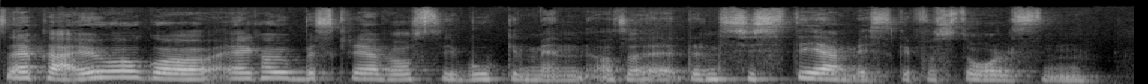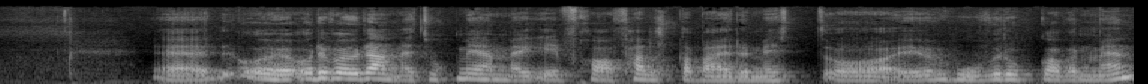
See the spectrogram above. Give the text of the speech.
Så jeg pleier jo å Jeg har jo beskrevet også i boken min altså den systemiske forståelsen. Eh, og det var jo den jeg tok med meg fra feltarbeidet mitt og hovedoppgaven min.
